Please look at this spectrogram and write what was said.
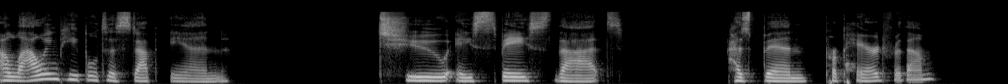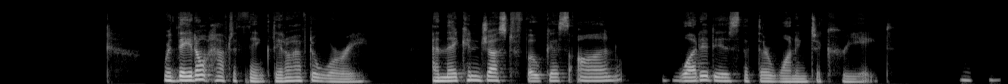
allowing people to step in to a space that has been prepared for them, where they don't have to think, they don't have to worry, and they can just focus on what it is that they're wanting to create. Mhm.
